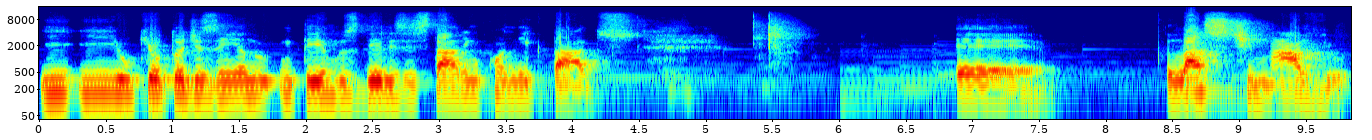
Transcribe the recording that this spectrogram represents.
e, e, o que eu estou dizendo em termos deles estarem conectados. É lastimável,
